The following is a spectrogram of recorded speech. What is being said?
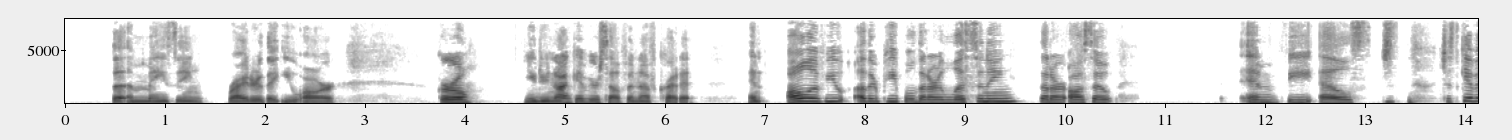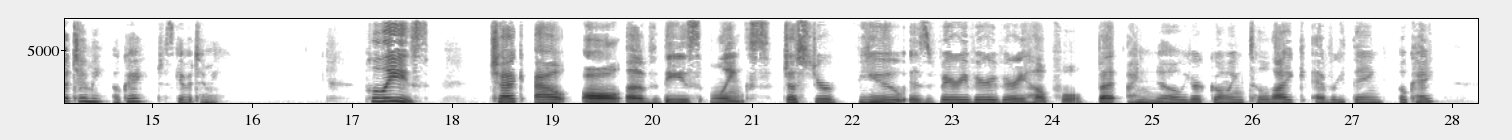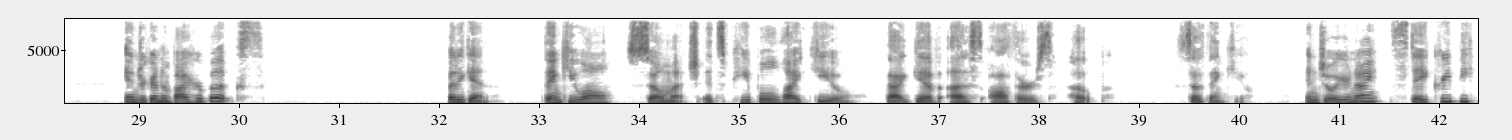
the amazing writer that you are. Girl, you do not give yourself enough credit. And all of you other people that are listening that are also MVLs, just just give it to me, okay? Just give it to me. Please check out all of these links. Just your view is very, very, very helpful. But I know you're going to like everything, okay? And you're going to buy her books. But again, Thank you all so much. It's people like you that give us authors hope. So thank you. Enjoy your night. Stay creepy.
